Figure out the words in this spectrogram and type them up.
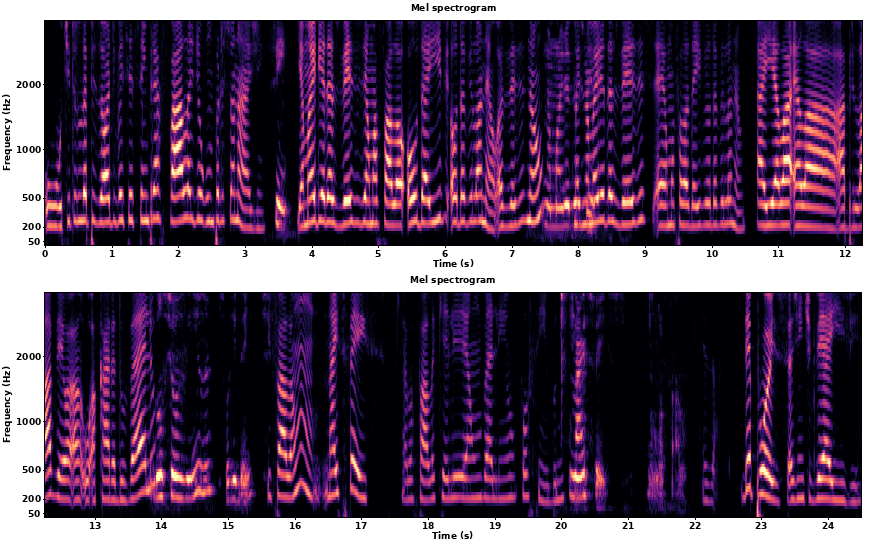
o título do episódio vai ser sempre a fala de algum personagem. Sim, E a maioria das vezes é uma fala ou da Eve ou da Villanelle. Às vezes não. na maioria das Mas na vezes. maioria das vezes é uma fala da Eve ou da Villanelle. Aí ela, ela abre lá, vê a, a cara do velho Do senhorzinho, né? Sorridente. e fala, hum, nice face. Ela fala que ele é um velhinho fofinho, bonitinho. Nice face. Ela fala. Exato. Depois a gente vê a Eve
